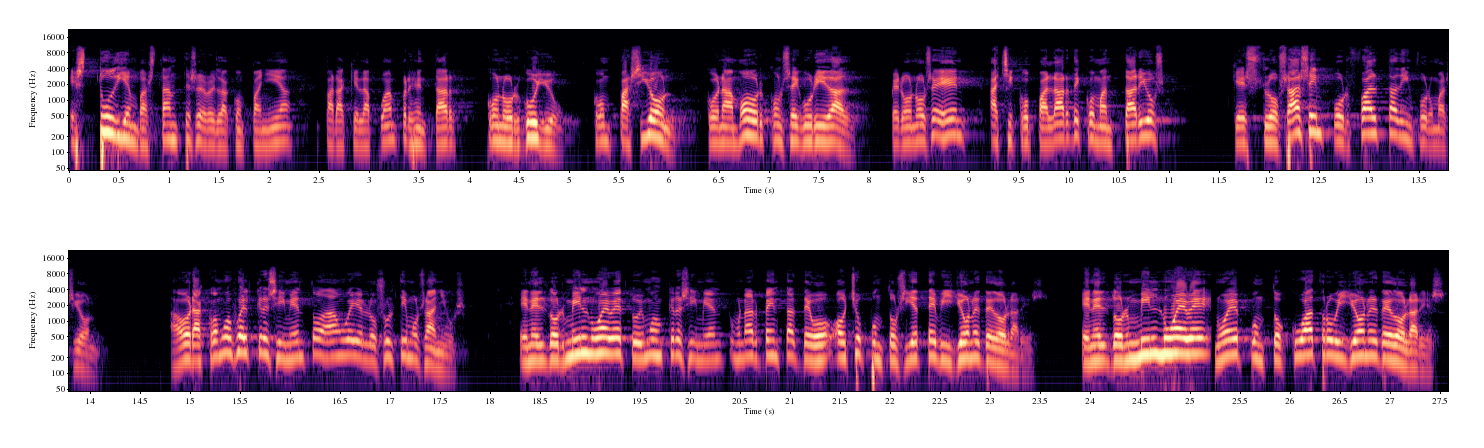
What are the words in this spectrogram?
Estudien bastante sobre la compañía para que la puedan presentar con orgullo, con pasión, con amor, con seguridad. Pero no se dejen achicopalar de comentarios que los hacen por falta de información. Ahora, ¿cómo fue el crecimiento de Amway en los últimos años? En el 2009 tuvimos un crecimiento, unas ventas de 8.7 billones de dólares. En el 2009, 9.4 billones de dólares.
